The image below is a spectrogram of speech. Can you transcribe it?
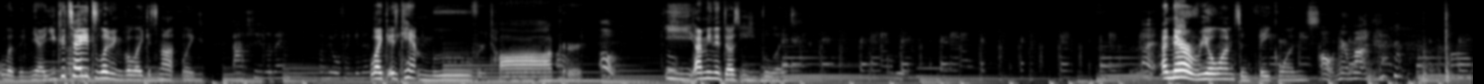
Living, yeah. You could say it's living, but like, it's not like actually living. What people think it is. like it can't move or talk or Oh. eat. I mean, it does eat, but like, oh, and there are real ones and fake ones. oh, never mind. Um,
